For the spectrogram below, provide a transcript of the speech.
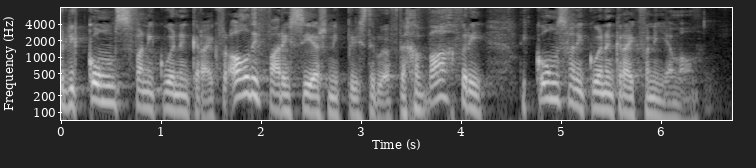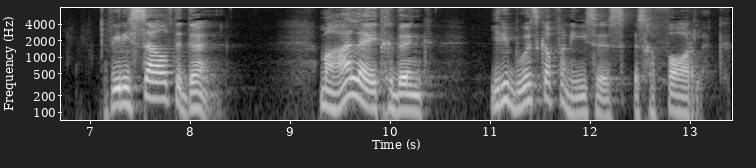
vir die koms van die koninkryk, veral die Fariseërs en die priesterhoofde, gewag vir die die koms van die koninkryk van die hemel. Vir dieselfde ding. Maar hulle het gedink hierdie boodskap van Jesus is gevaarlik.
